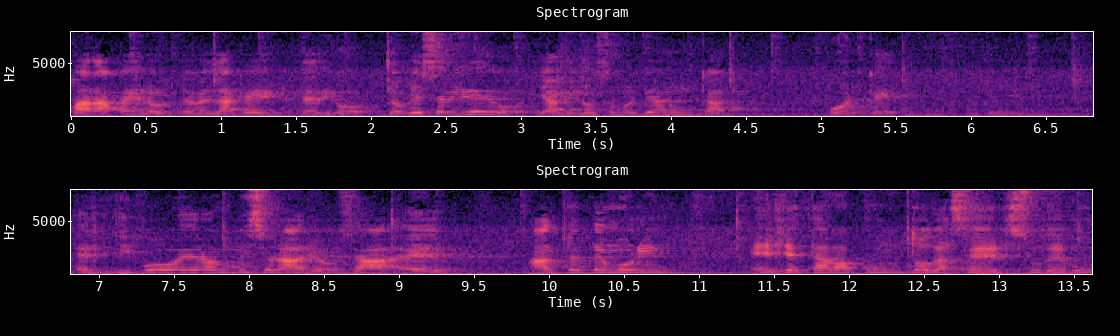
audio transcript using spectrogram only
para pelo, de verdad que te digo, yo vi ese video y a mí no se me olvida nunca porque el tipo era un visionario, o sea, él antes de morir, él ya estaba a punto de hacer su debut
